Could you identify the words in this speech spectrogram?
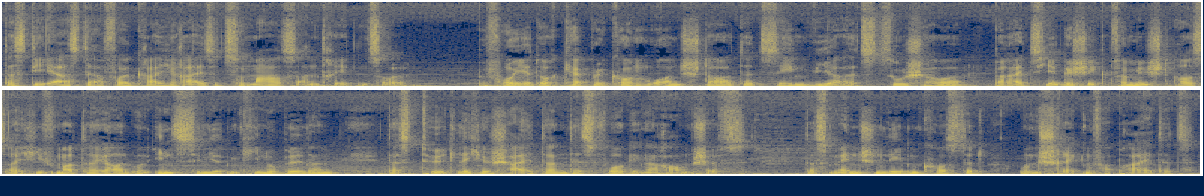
das die erste erfolgreiche Reise zum Mars antreten soll. Bevor jedoch Capricorn One startet, sehen wir als Zuschauer, bereits hier geschickt vermischt aus Archivmaterial und inszenierten Kinobildern, das tödliche Scheitern des Vorgängerraumschiffs, das Menschenleben kostet und Schrecken verbreitet.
